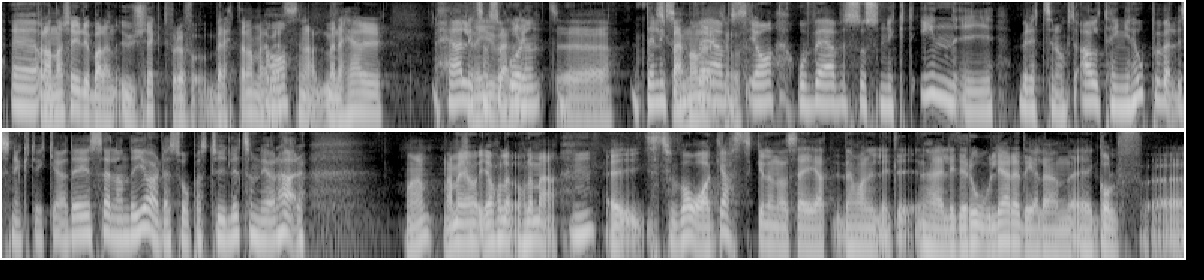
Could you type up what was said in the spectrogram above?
Eh, för och annars är det bara en ursäkt för att få berätta de här Ja. berättelserna. Men det här här den liksom är ju så går den, väldigt... eh, den liksom spännande, vävs, liksom. ja, och vävs så snyggt in i berättelsen också. Allt hänger ihop väldigt snyggt tycker jag. Det är sällan det gör det så pass tydligt som det gör här. Ja, nej, men jag, jag håller, håller med. Mm. Eh, svagast skulle jag nog säga att den var lite, den här lite roligare delen, eh, golf, eh,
